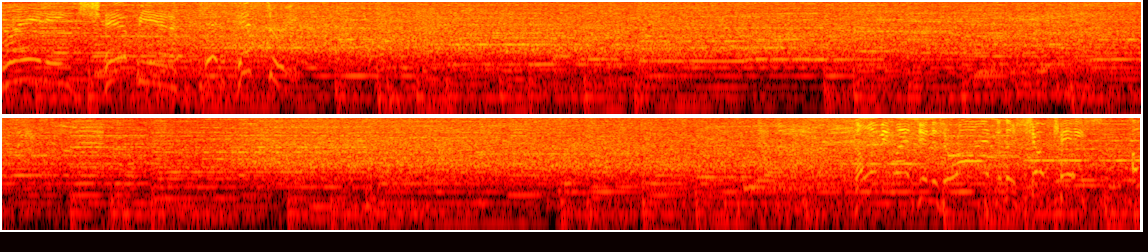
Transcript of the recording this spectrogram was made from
reigning champion in history. The living legend has arrived at the showcase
